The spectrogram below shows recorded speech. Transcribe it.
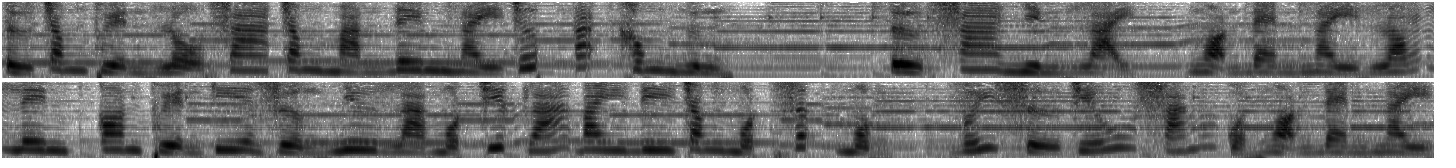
từ trong thuyền lộ ra trong màn đêm này chớp tắt không ngừng. Từ xa nhìn lại, ngọn đèn này lóe lên, con thuyền kia dường như là một chiếc lá bay đi trong một giấc mộng. Với sự chiếu sáng của ngọn đèn này,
